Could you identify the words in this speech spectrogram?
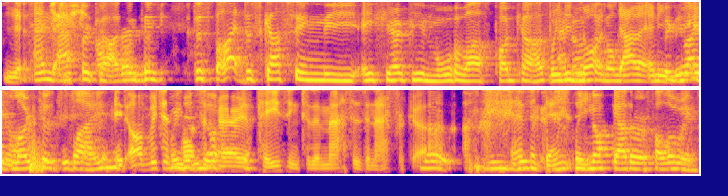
Yes. And Africa. I don't think, despite discussing the Ethiopian war last podcast, We did not the, gather any the Great listeners. Locust Plague. It obviously wasn't not- very appeasing to the masses in Africa. No, we Evidently. did not gather a following.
